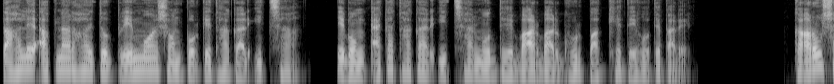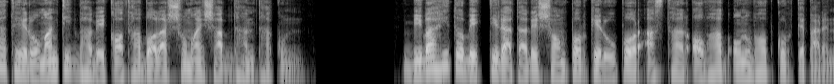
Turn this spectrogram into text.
তাহলে আপনার হয়তো প্রেমময় সম্পর্কে থাকার ইচ্ছা এবং একা থাকার ইচ্ছার মধ্যে বারবার ঘুরপাক খেতে হতে পারে। কারও সাথে রোমান্টিকভাবে কথা বলার সময় সাবধান থাকুন। বিবাহিত ব্যক্তিরা তাদের সম্পর্কের উপর আস্থার অভাব অনুভব করতে পারেন।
